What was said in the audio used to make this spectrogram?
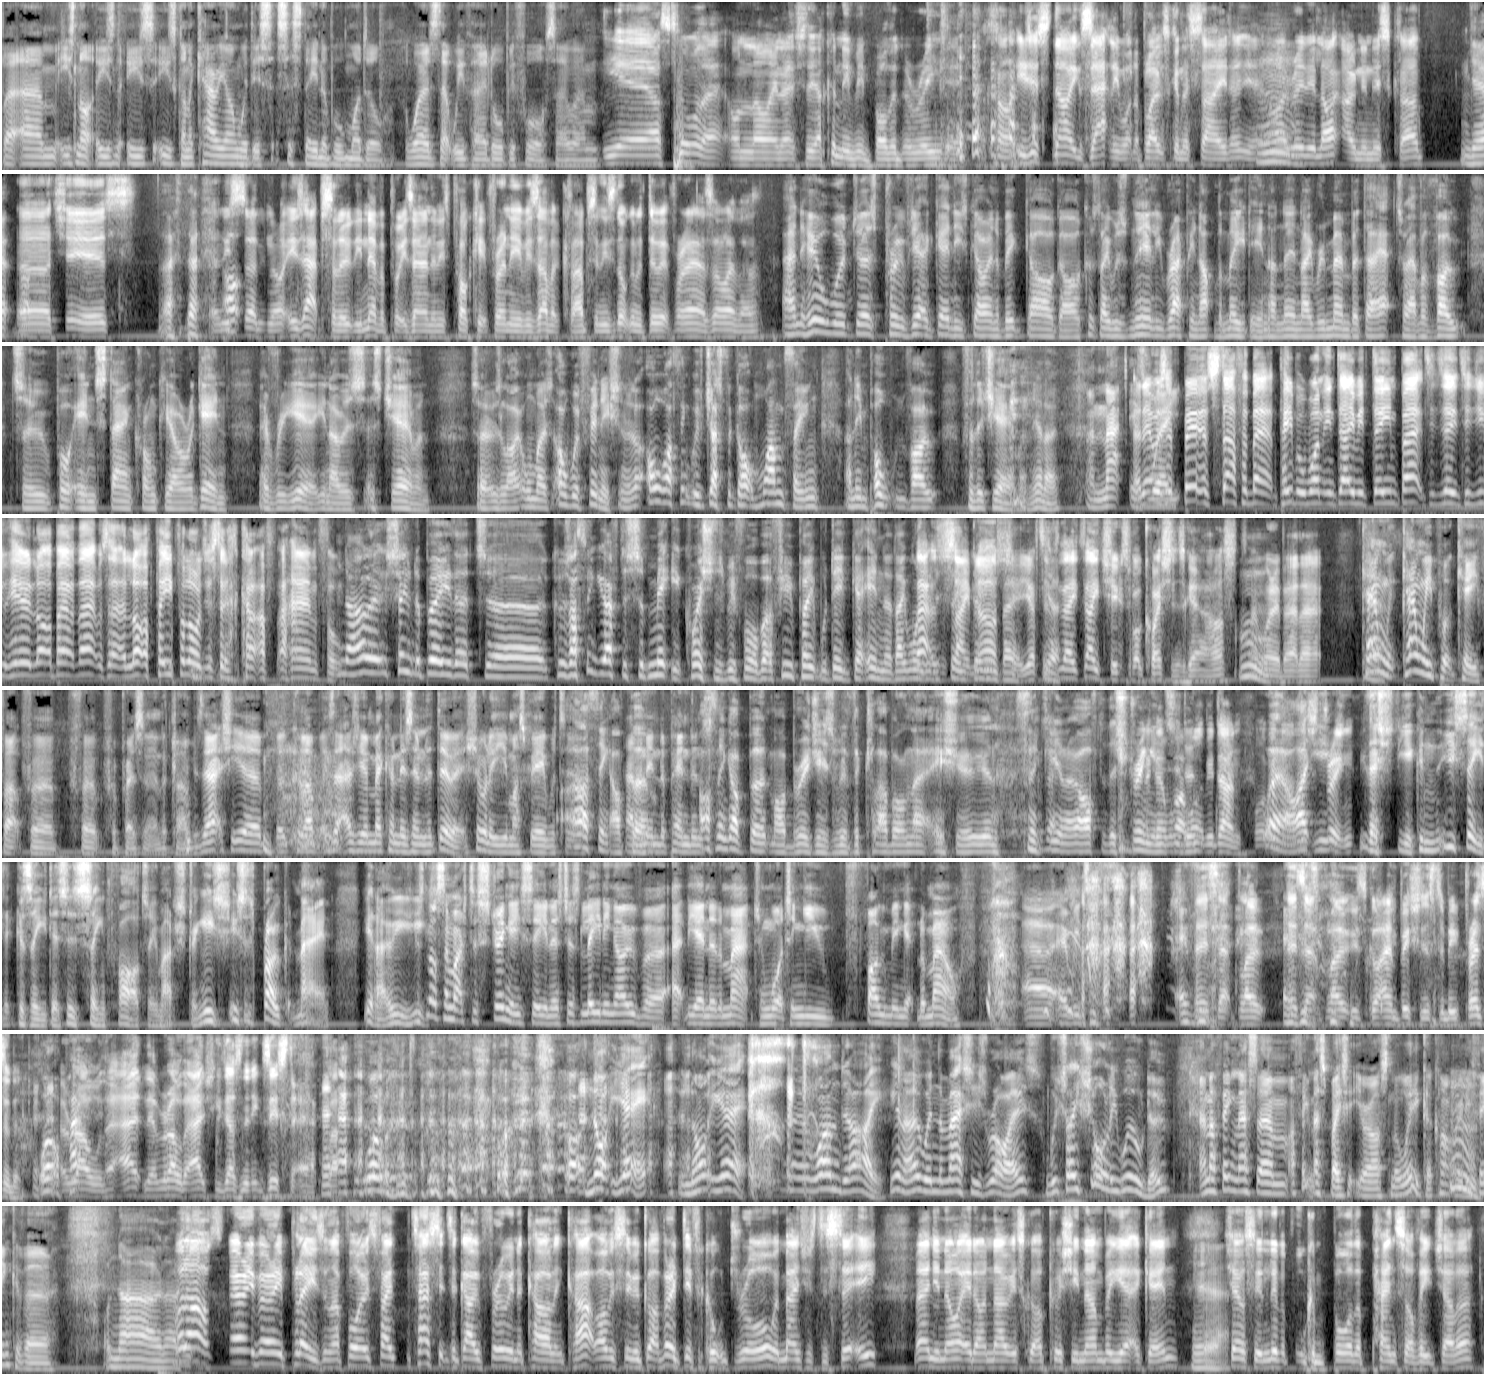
But um, he's not. He's he's he's going to carry on with this sustainable model. Words that we've heard all before. So um, Yeah, I saw that online. Actually, I couldn't even bother to read it. I can't- you just know exactly what the bloke's going to say, don't you? I really like owning this club. Yeah. Uh, cheers. And he's Oh, certainly not. He's absolutely never put his hand in his pocket for any of his other clubs, and he's not going to do it for ours either. And Hill-Wood has proved yet again he's going a bit gaga because they was nearly wrapping up the meeting and then they remembered they had to have a vote to put in Stan Kroenke again every year, you know, as, as chairman. So it was like almost, oh, we're finished. And like, oh, I think we've just forgotten one thing, an important vote for the chairman, you know. and that is And there was a bit of stuff about people wanting David Dein back. Did you, did you hear a lot about that? Was that a lot of people or just a, a, a handful? No, it seemed to be that uh, because I think you have to submit your questions before, but a few people did get in that they wanted That was to the see same Dein last back. year. You have to. Yeah. They, they choose what questions get asked. Don't hmm. worry about that. Can we can we put Keith up for, for, for president of the club? Is there actually a, a club? Is that actually a mechanism to do it? Surely you must be able to. I think I've have burnt, an independence. I think I've burnt my bridges with the club on that issue, and I think you know after the string Okay, incident. what, what have you done? What well, you, done? I, The you, string. there's- you can you see that Gazidis has seen far too much string. He's he's a broken man. You know, he, it's not so much the string he's seen as just leaning over at the end of the match and watching you foaming at the mouth uh, every time. Every There's that bloke. There's that bloke who's got ambitions to be president. Well, a pa- role that a role that actually doesn't exist at our club. well, well, not yet, not yet. Uh, one day, you know, when the masses rise, which they surely will do. and I think that's um I think that's basically your Arsenal week. I can't Hmm. really think of a. Oh, no, no. Well, I was very, very pleased, and I thought it was fantastic to go through in the Carling Cup. Obviously, we've got a very difficult draw with Manchester City. Man United, I noticed, got a cushy number yet again. Yeah. Chelsea and Liverpool can bore the pants off each other.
